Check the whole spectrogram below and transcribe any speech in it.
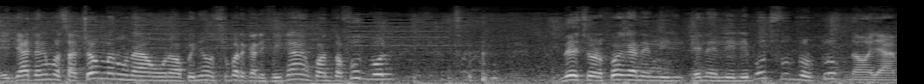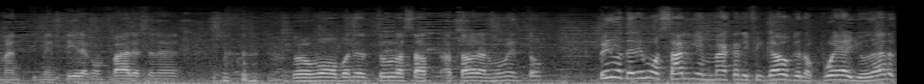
eh, ya tenemos a Chomman una, una opinión súper calificada en cuanto a fútbol. De hecho, él juega en el, en el Lilliput Fútbol Club. No, ya, mentira, compadre. No, nos vamos a poner trolas hasta ahora al momento. Pero tenemos a alguien más calificado que nos puede ayudar.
